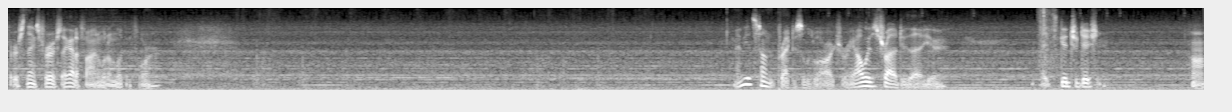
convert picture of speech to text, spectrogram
First things first, I gotta find what I'm looking for. Maybe it's time to practice a little archery. I always try to do that here. It's good tradition. Huh.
